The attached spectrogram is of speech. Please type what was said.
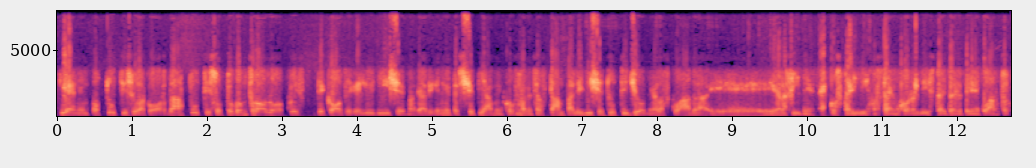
tiene un po' tutti sulla corda, tutti sotto controllo, queste cose che lui dice, magari che noi percepiamo in conferenza stampa, le dice tutti i giorni alla squadra e, e alla fine ecco stai lì, stai ancora lì, stai tra le prime quattro.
